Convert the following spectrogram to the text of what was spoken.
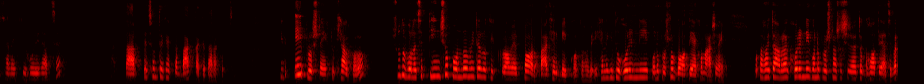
এখানে একটি হরিণ আছে, আর তার পেছন থেকে একটা বাঘ তাকে তাড়া করছে। কিন্তু এই প্রশ্নে একটু খেয়াল করো। শুধু বলেছে তিনশো পনেরো মিটার অতিক্রমের পর বাঘের বেগ কত হবে? এখানে কিন্তু হরিণ নিয়ে কোনো প্রশ্ন গতে এখনও আসে নাই। ওটা হয়তো আমরা হরিণ নিয়ে কোনো প্রশ্ন আসে সেটা হয়তো ঘতে আছে বাট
